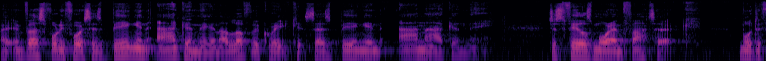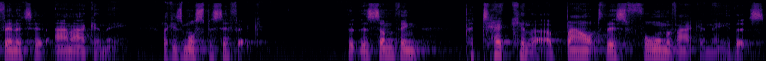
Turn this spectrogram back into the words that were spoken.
Uh, in verse 44, it says, being in agony. And I love the Greek. It says, being in an agony. Just feels more emphatic, more definitive, an agony. Like it's more specific. That there's something particular about this form of agony that's,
